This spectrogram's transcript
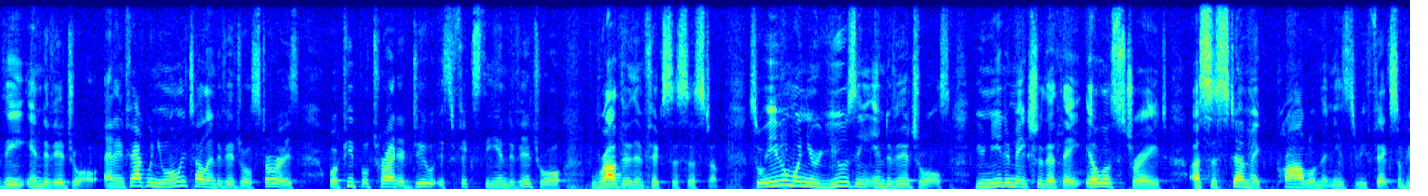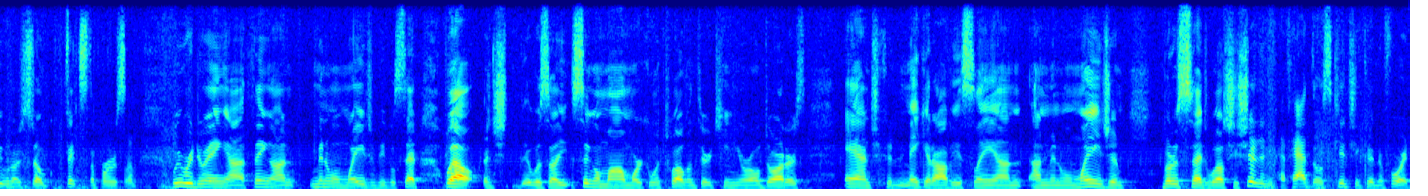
the individual. And in fact, when you only tell individual stories, what people try to do is fix the individual rather than fix the system. So even when you're using individuals, you need to make sure that they illustrate a systemic problem that needs to be fixed. So people don't just don't fix the person. We were doing a thing on minimum wage, and people said, well, it was a single mom working with 12 and 13 year old daughters, and she couldn't make it obviously on, on minimum wage. And voters said, well, she shouldn't have had those kids she couldn't afford.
